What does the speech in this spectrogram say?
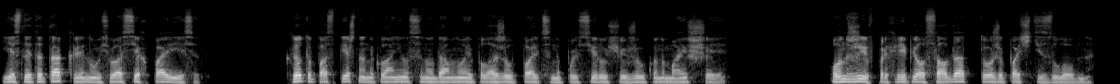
«Если это так, клянусь, вас всех повесят. Кто-то поспешно наклонился надо мной и положил пальцы на пульсирующую жилку на моей шее. «Он жив», — прохрипел солдат, тоже почти злобно.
